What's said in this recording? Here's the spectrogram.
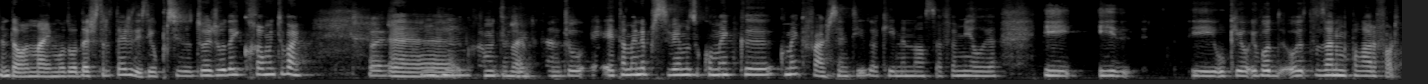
Então a mãe mudou da estratégia, disse: Eu preciso da tua ajuda e correu muito bem. Uh, uhum. Correu muito bem. Portanto, é, também percebemos como é, que, como é que faz sentido aqui na nossa família e, e e o que eu, eu vou usar uma palavra forte,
